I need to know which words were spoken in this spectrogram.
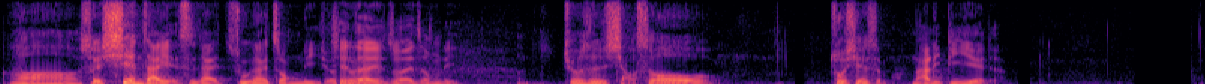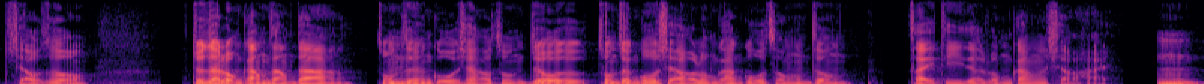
哦，所以现在也是在住在中立，就现在也住在中立。就是小时候做些什么？哪里毕业的？小时候就在龙岗长大，中贞国小，中就中贞国小、龙岗国中这种在地的龙岗小孩。嗯，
